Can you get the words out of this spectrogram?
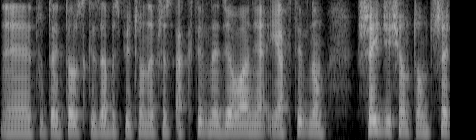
e, tutaj torskie zabezpieczone przez aktywne działania i aktywną 63.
